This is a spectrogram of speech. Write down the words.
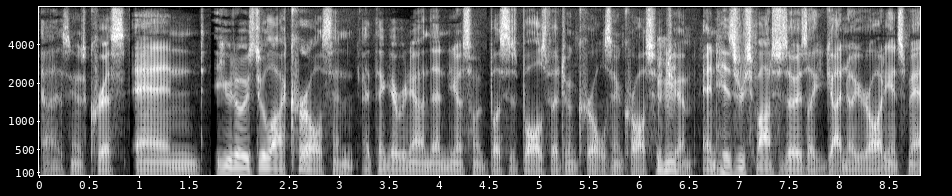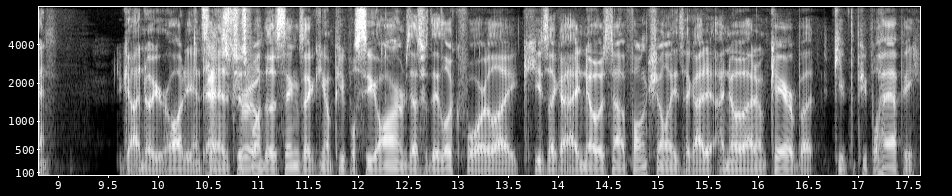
Uh, his name was Chris, and he would always do a lot of curls. And I think every now and then, you know, someone busts his balls about doing curls in a CrossFit Mm-hmm. gym. And his response was always like, "You gotta know your audience, man." You gotta know your audience, and That's it's just true. one of those things. Like you know, people see arms, that's what they look for. Like he's like, I know it's not functional. He's like, I, I know I don't care, but keep the people happy.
